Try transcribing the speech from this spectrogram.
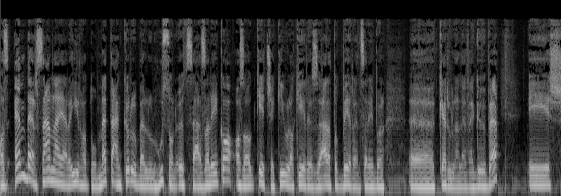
Az ember számlájára írható metán körülbelül 25%-a az a kétség kívül a kérőző állatok bérrendszeréből e, kerül a levegőbe, és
